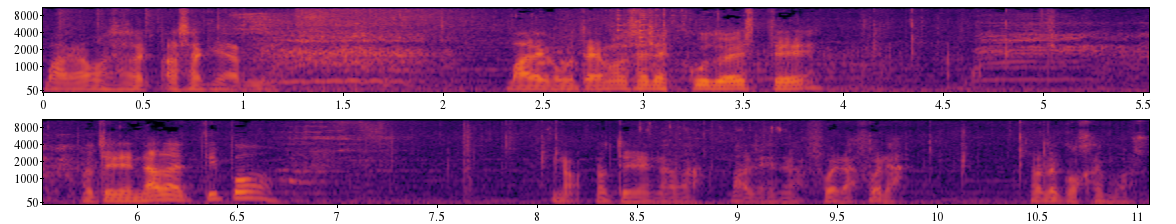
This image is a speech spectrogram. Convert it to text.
Vale, vamos a, a saquearle. Vale, como tenemos el escudo este. ¿No tiene nada el tipo? No, no tiene nada. Vale, no, fuera, fuera. No le cogemos.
